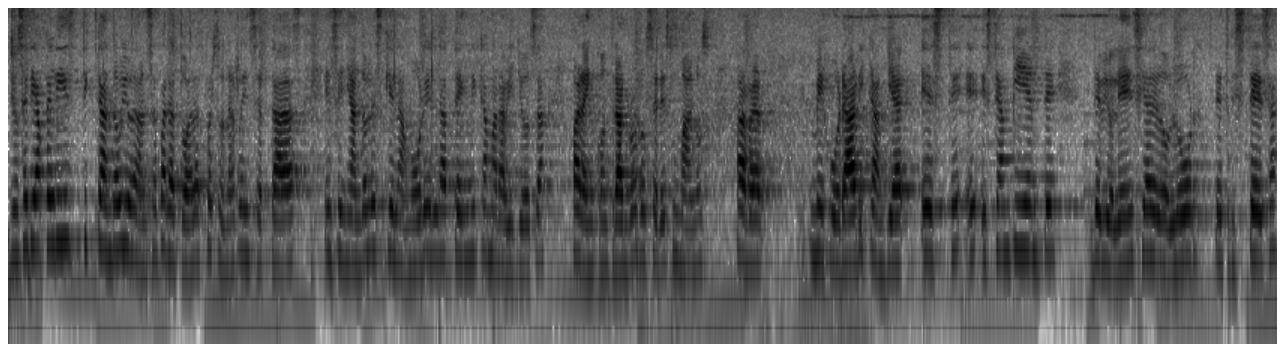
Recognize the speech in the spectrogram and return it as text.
yo sería feliz dictando biodanza para todas las personas reinsertadas, enseñándoles que el amor es la técnica maravillosa para encontrarnos los seres humanos, para mejorar y cambiar este, este ambiente de violencia, de dolor, de tristeza,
